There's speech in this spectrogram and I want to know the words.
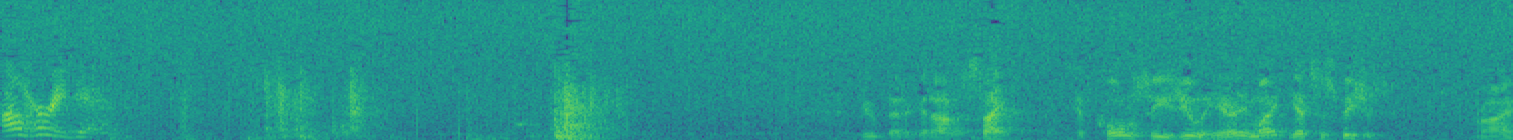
I'll hurry, Dad. You'd better get out of sight. If Cole sees you here, he might get suspicious. Right.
